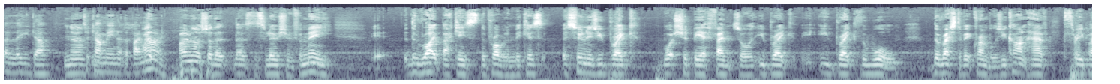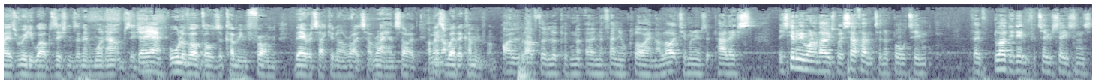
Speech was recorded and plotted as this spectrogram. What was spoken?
a, a leader No. to come in at the back? No. I, I'm not sure that that's the solution. For me, the right back is the problem because as soon as you break what should be a fence or you break you break the wall, the rest of it crumbles. You can't have three players really well positioned and then one out of position. Yeah, yeah. All of our goals are coming from their attack attacking our right side right hand side. I mean, that's I- where they're coming from. I love the look of uh, Nathaniel Clyne. I liked him when he was at Palace. He's going to be one of those where Southampton have bought him, they've blooded him for two seasons,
